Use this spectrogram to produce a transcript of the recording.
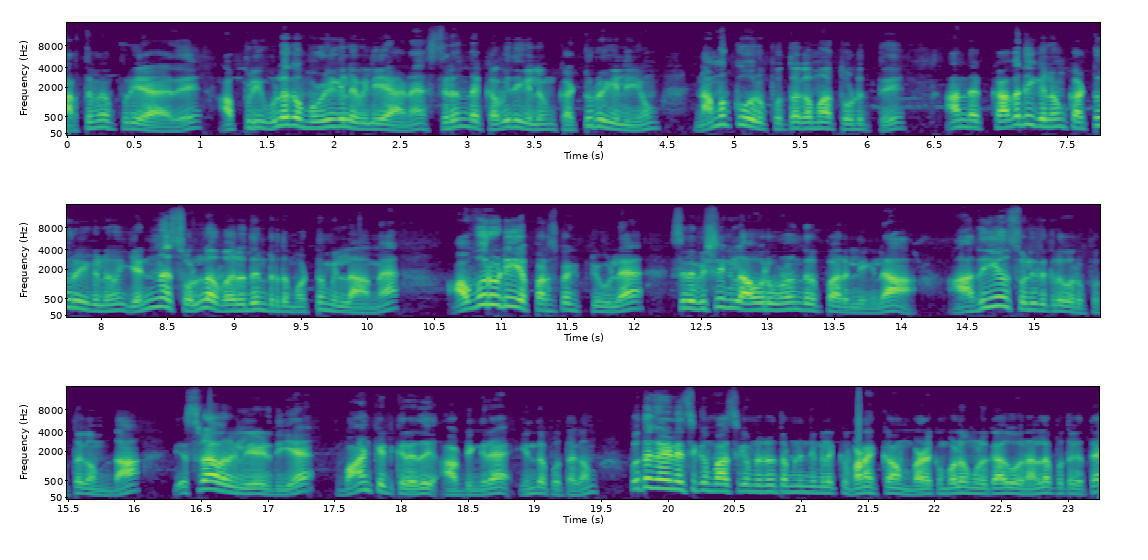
அர்த்தமே புரியாது. அப்படி உலக மொழிகளில் வெளியான சிறந்த கவிதைகளும் கட்டுரைகளையும் நமக்கு ஒரு புத்தகமாக தொடுத்து அந்த கவிதைகளும் கட்டுரைகளும் என்ன சொல்ல வருதுன்றது மட்டும் இல்லாமல் அவருடைய பர்ஸ்பெக்டிவில் சில விஷயங்கள் அவர் உணர்ந்திருப்பார் இல்லைங்களா? அதையும் சொல்லியிருக்கிற ஒரு புத்தகம் தான் எஸ்ரா அவர்கள் எழுதிய வான் கேட்கிறது அப்படிங்கிற இந்த புத்தகம். புத்தகங்களை நேசிக்கும் வாசிக்கும் நிறுவனம் தமிழஞ்சங்களுக்கு வணக்கம். வழக்கம் போல் உங்களுக்காக ஒரு நல்ல புத்தகத்தை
